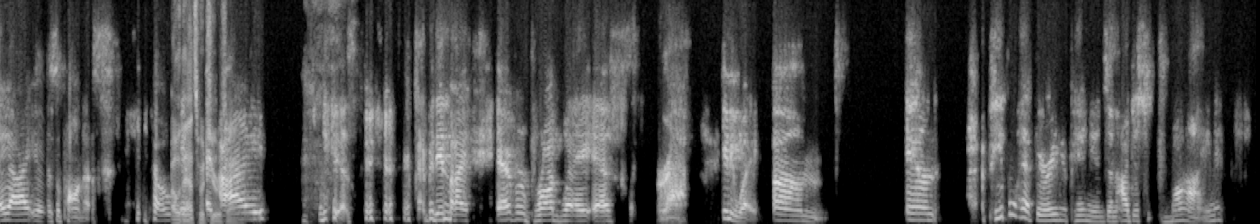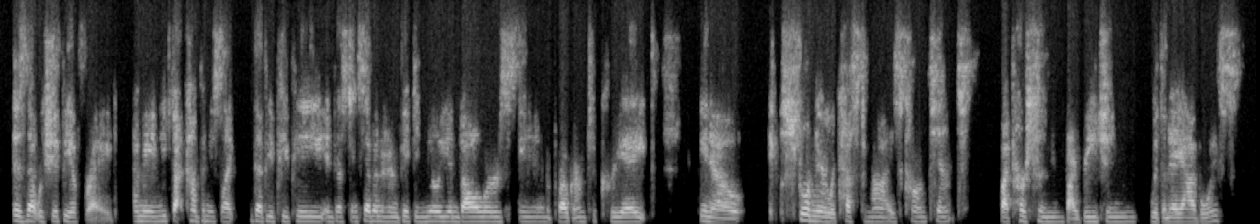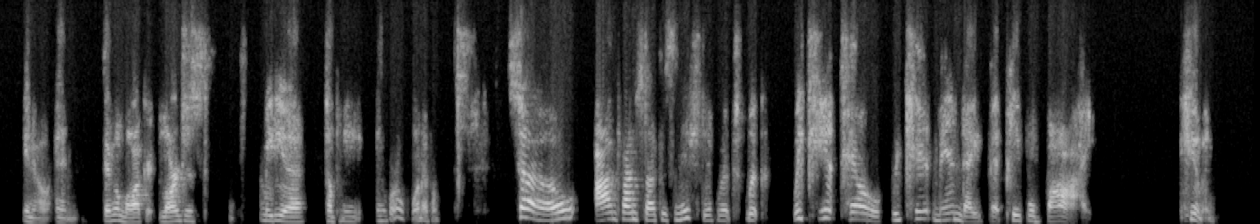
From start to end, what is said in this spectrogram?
AI is upon us. You know, Oh, that's what you were saying. I, yes, but in my ever Broadway esque. Anyway, um, and people have varying opinions, and I just mine is that we should be afraid. I mean, you've got companies like WPP investing $750 million in a program to create, you know, extraordinarily customized content by person, by region with an AI voice, you know, and they're the lar- largest media company in the world, one of them. So I'm trying to start this initiative. Look, look, we can't tell, we can't mandate that people buy human.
